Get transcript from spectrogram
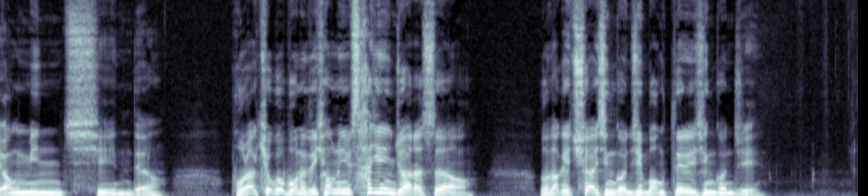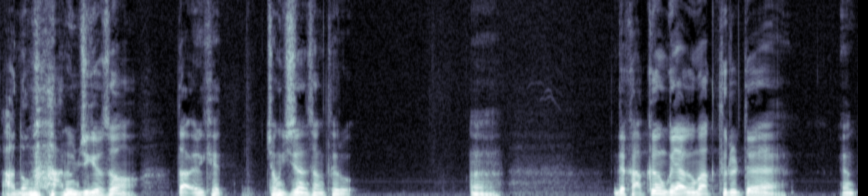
영민 씨인데요. 보라 켜고 보는데 현우님 사진인 줄 알았어요. 음악에 취하신 건지 멍 때리신 건지. 아, 너무 안 움직여서 딱 이렇게 정지한 상태로. 예. 근데 가끔 그냥 음악 들을 때 그냥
